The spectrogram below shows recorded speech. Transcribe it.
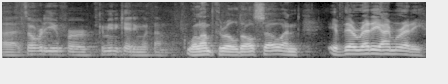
uh, it's over to you for communicating with them. Well, I'm thrilled also, and if they're ready, I'm ready.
